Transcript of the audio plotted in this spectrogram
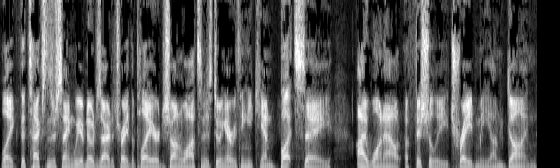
like the Texans are saying we have no desire to trade the player. Deshaun Watson is doing everything he can, but say. I want out officially. Trade me. I'm done.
